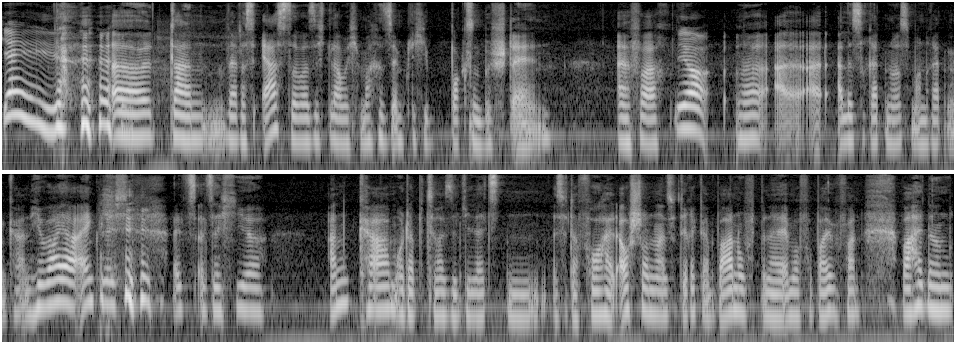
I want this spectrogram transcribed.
Yay! äh, dann wäre das Erste, was ich glaube ich mache, sämtliche Boxen bestellen. Einfach ja, ne, alles retten, was man retten kann. Hier war ja eigentlich, als, als ich hier ankam, oder beziehungsweise die letzten, also davor halt auch schon, also direkt am Bahnhof, bin da ja immer vorbeigefahren, war halt ein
